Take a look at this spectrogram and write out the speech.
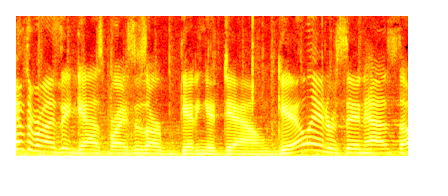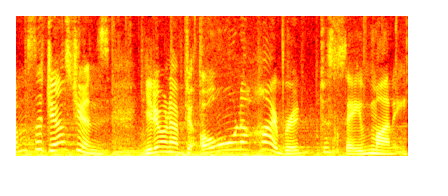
If the rising gas prices are getting it down, Gail Anderson has some suggestions. You don't have to own a hybrid to save money.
